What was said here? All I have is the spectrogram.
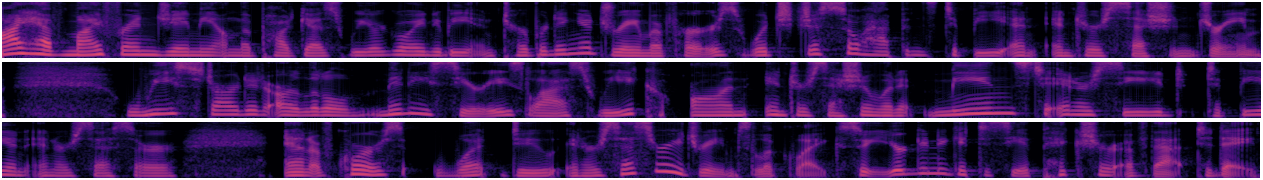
I have my friend Jamie on the podcast. We are going to be interpreting a dream of hers, which just so happens to be an intercession dream. We started our little mini series last week on intercession, what it means to intercede, to be an intercessor, and of course, what do intercessory dreams look like? So you're going to get to see a picture of that today.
